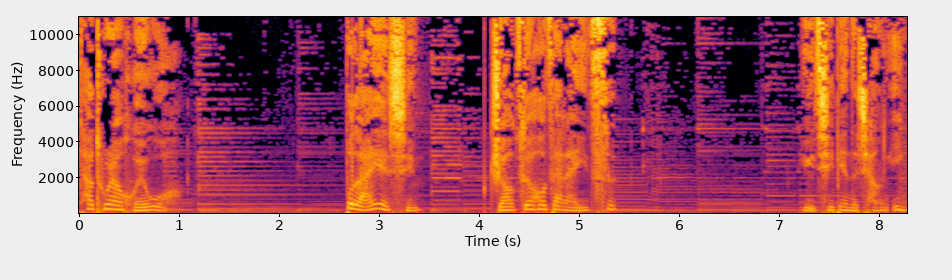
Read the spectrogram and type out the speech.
他突然回我：“不来也行，只要最后再来一次。”语气变得强硬。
